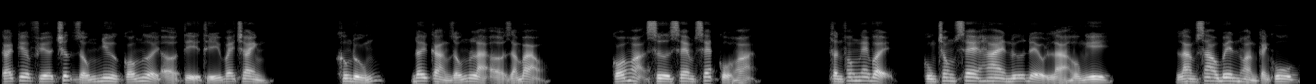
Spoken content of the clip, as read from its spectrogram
cái kia phía trước giống như có người ở tỉ thí vẽ tranh. Không đúng, đây càng giống là ở giám bảo. Có họa sư xem xét cổ họa. Thần Phong nghe vậy, cùng trong xe hai nữ đều là hồng y. Làm sao bên hoàn cảnh khu,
